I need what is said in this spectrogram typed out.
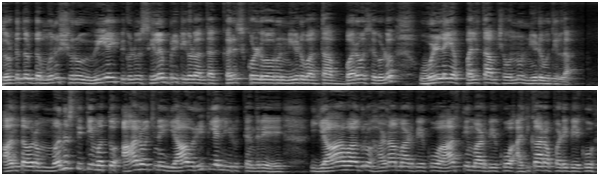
ದೊಡ್ಡ ದೊಡ್ಡ ಮನುಷ್ಯರು ವಿ ಐ ಪಿಗಳು ಸೆಲೆಬ್ರಿಟಿಗಳು ಅಂತ ಕರೆಸಿಕೊಳ್ಳುವವರು ನೀಡುವಂತಹ ಭರವಸೆಗಳು ಒಳ್ಳೆಯ ಫಲಿತಾಂಶವನ್ನು ನೀಡುವುದಿಲ್ಲ. ಅಂಥವರ ಮನಸ್ಥಿತಿ ಮತ್ತು ಆಲೋಚನೆ ಯಾವ ರೀತಿಯಲ್ಲಿ ಇರುತ್ತೆ ಅಂದರೆ, ಯಾವಾಗಲೂ ಹಣ ಮಾಡಬೇಕು, ಆಸ್ತಿ ಮಾಡಬೇಕು, ಅಧಿಕಾರ ಪಡಿಬೇಕು,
